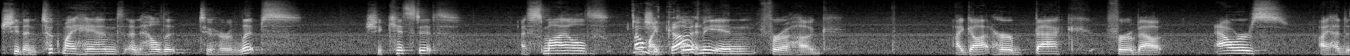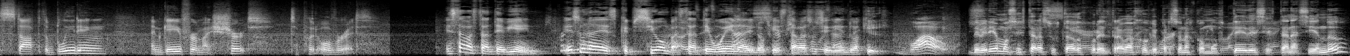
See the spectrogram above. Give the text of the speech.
She then took my hand and held it to her lips. She kissed it. I smiled. And Oh my she pulled God. me in for a hug. I got her back for about hours. I had to stop the bleeding and gave her my shirt to put over it. Está bastante bien. Es una descripción bastante buena de lo que estaba sucediendo aquí. Wow. ¿Deberíamos estar asustados por el trabajo que personas como ustedes están haciendo?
